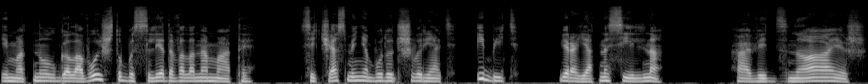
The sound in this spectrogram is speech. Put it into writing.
и мотнул головой, чтобы следовало на маты. «Сейчас меня будут швырять и бить, вероятно, сильно». «А ведь знаешь,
